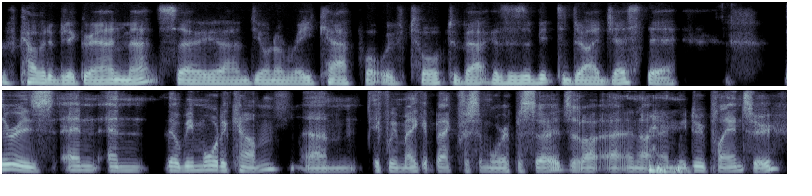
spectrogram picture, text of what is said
We've covered a bit of ground, Matt. So, um, do you want to recap what we've talked about? Because there's a bit to digest there. There is, and and there'll be more to come um, if we make it back for some more episodes, and, I, and, I, and we do plan to.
